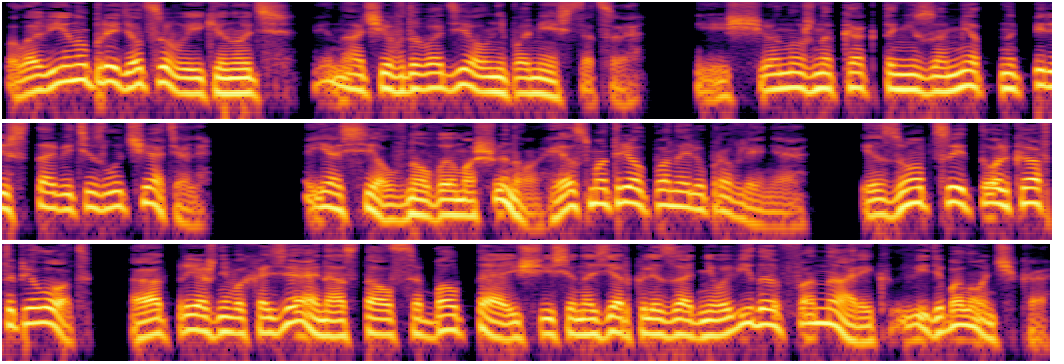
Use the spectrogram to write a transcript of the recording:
Половину придется выкинуть, иначе в доводел не поместятся. Еще нужно как-то незаметно переставить излучатель. Я сел в новую машину и осмотрел панель управления. Из опций только автопилот, а от прежнего хозяина остался болтающийся на зеркале заднего вида фонарик в виде баллончика.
